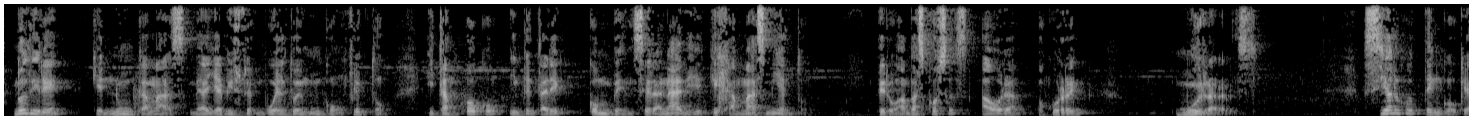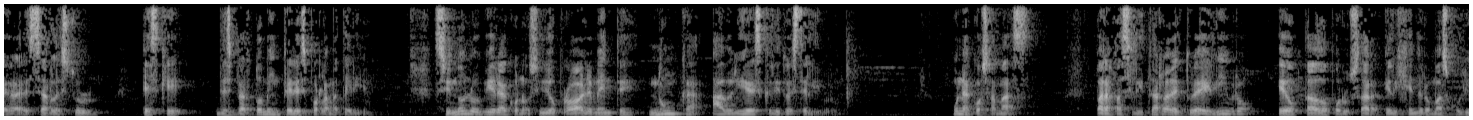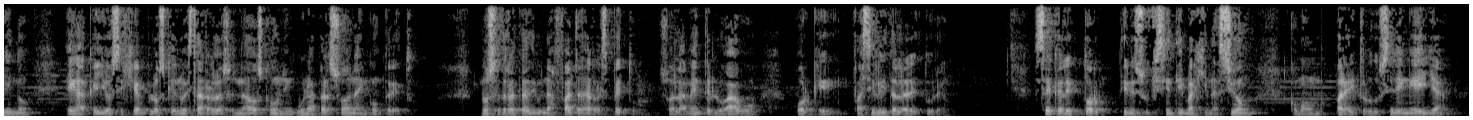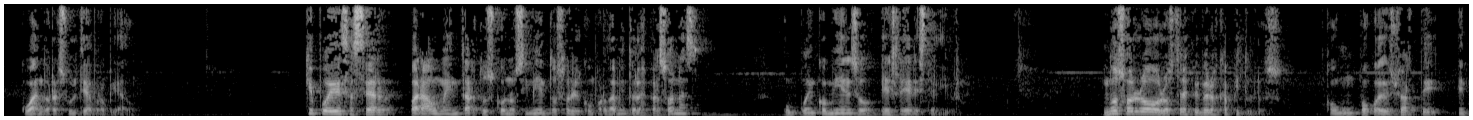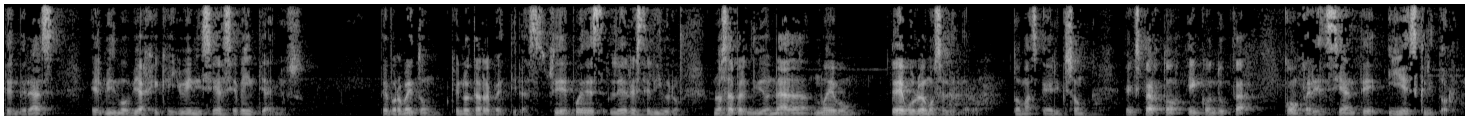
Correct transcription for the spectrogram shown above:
No diré que nunca más me haya visto envuelto en un conflicto y tampoco intentaré convencer a nadie que jamás miento. Pero ambas cosas ahora ocurren muy rara vez. Si algo tengo que agradecerle a es que despertó mi interés por la materia. Si no lo hubiera conocido probablemente nunca habría escrito este libro. Una cosa más, para facilitar la lectura del libro he optado por usar el género masculino en aquellos ejemplos que no están relacionados con ninguna persona en concreto. No se trata de una falta de respeto, solamente lo hago porque facilita la lectura. Sé que el lector tiene suficiente imaginación como para introducir en ella cuando resulte apropiado. ¿Qué puedes hacer para aumentar tus conocimientos sobre el comportamiento de las personas? Un buen comienzo es leer este libro. No solo los tres primeros capítulos, con un poco de suerte entenderás el mismo viaje que yo inicié hace 20 años. Te prometo que no te arrepentirás. Si después de leer este libro no has aprendido nada nuevo, te devolvemos el dinero. Thomas Erickson, experto en conducta, conferenciante y escritor.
